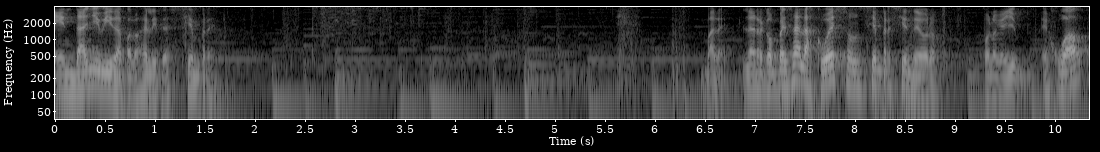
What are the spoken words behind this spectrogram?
En daño y vida para los élites, siempre. Vale, la recompensa de las quests son siempre 100 de oro Por lo que yo he jugado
